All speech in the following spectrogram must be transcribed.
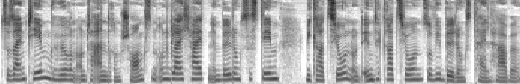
Zu seinen Themen gehören unter anderem Chancenungleichheiten im Bildungssystem, Migration und Integration sowie Bildungsteilhabe.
